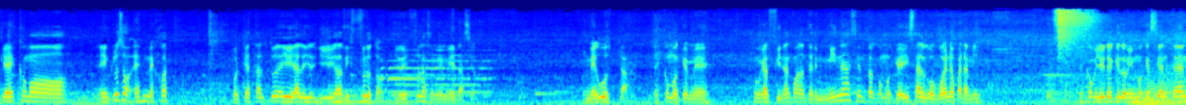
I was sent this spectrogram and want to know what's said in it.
que es como, e incluso es mejor, porque a esta altura yo ya, yo, disfruto, yo disfruto hacer mi meditación. Me gusta, es como que me, como que al final cuando termina siento como que hice algo bueno para mí. Es como yo creo que lo mismo que sienten,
